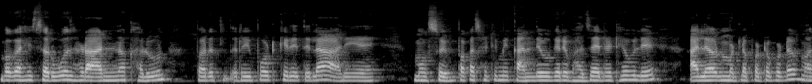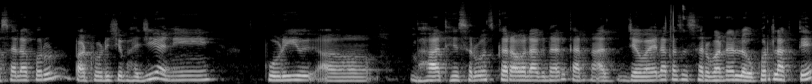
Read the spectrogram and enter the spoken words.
बघा हे सर्व झाडं अन्न खालून परत रिपोर्ट केले त्याला आणि मग स्वयंपाकासाठी मी कांदे वगैरे भाजायला ठेवले. आल्यावर म्हटलं पटपट मसाला करून पाटवडीची भाजी आणि पोळी भात हे सर्वच करावं लागणार. कारण आज जेवायला कसं सर्वांना लवकर लागते.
